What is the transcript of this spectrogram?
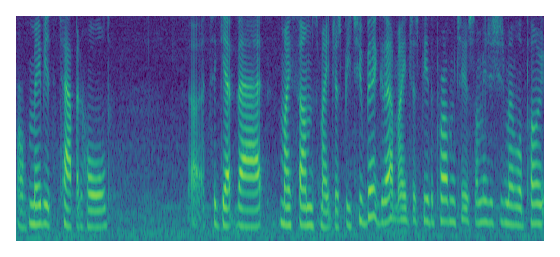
or maybe it's tap and hold uh, to get that. My thumbs might just be too big. That might just be the problem too. So let me just use my little po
